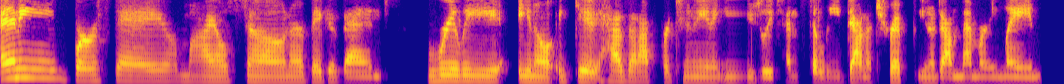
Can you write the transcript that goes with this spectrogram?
any birthday or milestone or big event really, you know, it get, has that opportunity and it usually tends to lead down a trip, you know, down memory lane.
